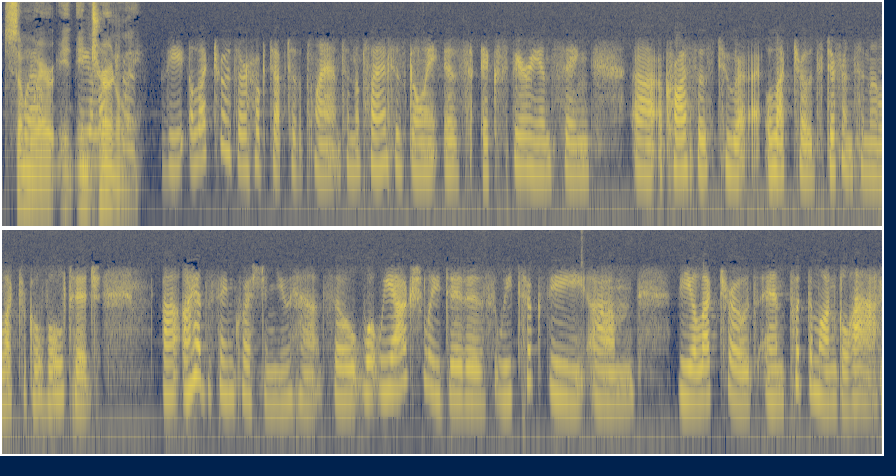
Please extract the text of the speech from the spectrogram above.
somewhere Well, in, internally. The electrodes are hooked up to the plant, and the plant is going is experiencing uh, across those two uh, electrodes difference in electrical voltage. Uh, I had the same question you had. So what we actually did is we took the um, the electrodes and put them on glass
